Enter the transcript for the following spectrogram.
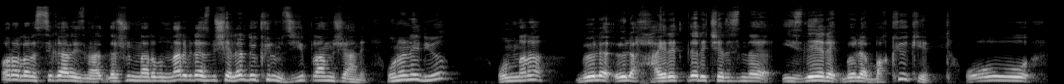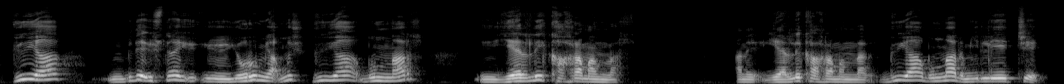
Oraları sigara hizmetler şunları bunlar biraz bir şeyler dökülmüş. Yıpranmış yani. Ona ne diyor? Onlara böyle öyle hayretler içerisinde izleyerek böyle bakıyor ki o güya bir de üstüne yorum yapmış. Güya bunlar e, yerli kahramanlar. Hani yerli kahramanlar. Güya bunlar milliyetçi.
